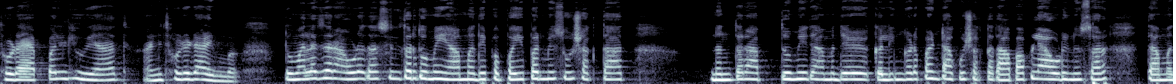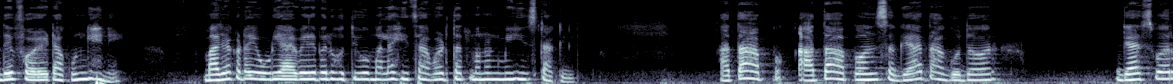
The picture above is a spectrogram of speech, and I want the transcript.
थोडं ॲपल घेऊयात आणि थोडे डाळिंब. तुम्हाला जर आवडत असेल तर तुम्ही यामध्ये पपई पण मिसळू शकतात. नंतर आप तुम्ही त्यामध्ये कलिंगड पण टाकू शकतात आपापल्या आवडीनुसार त्यामध्ये फळे टाकून घेणे. माझ्याकडे एवढी अवेलेबल होती व मला हीच आवडतात म्हणून मी हीच टाकली. आता आप आता आपण सगळ्यात अगोदर गॅसवर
